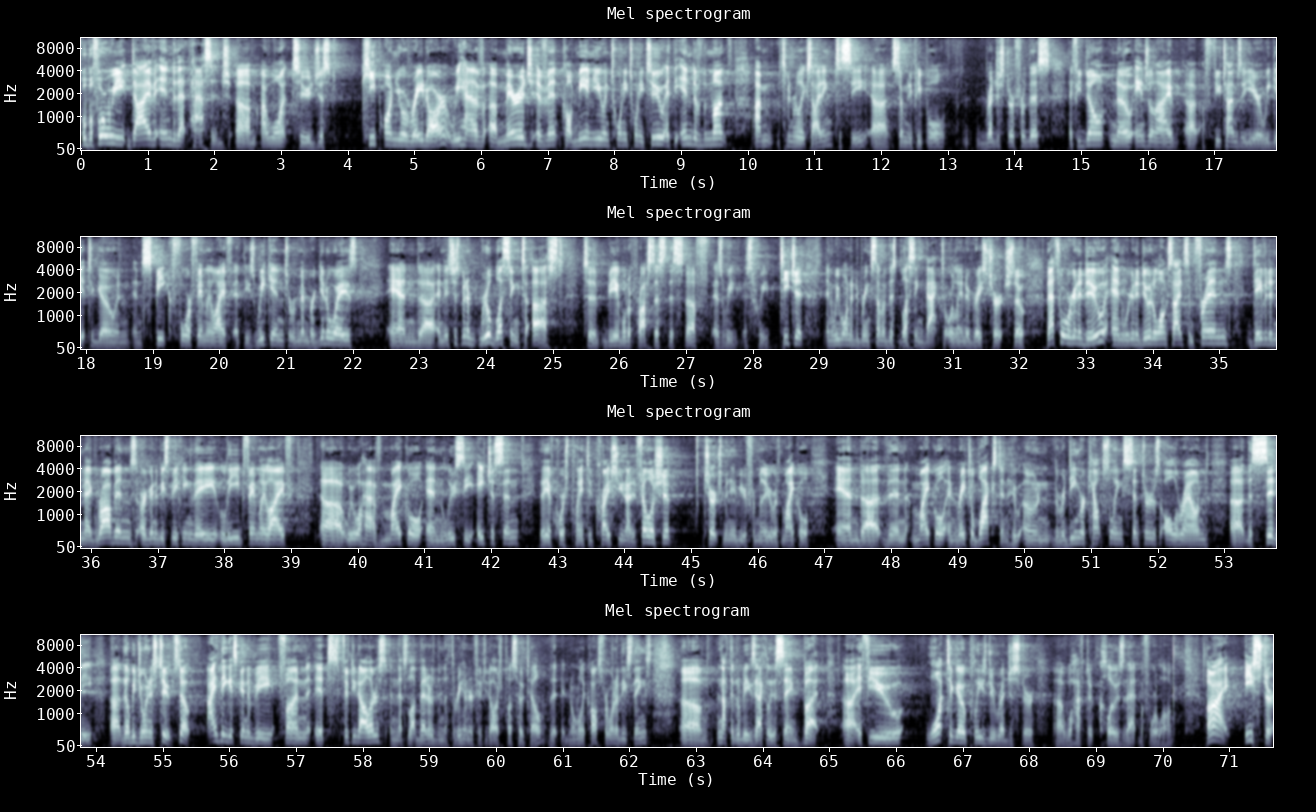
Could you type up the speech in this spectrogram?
Well, before we dive into that passage, um, I want to just keep on your radar. We have a marriage event called Me and You in 2022 at the end of the month. Um, it's been really exciting to see uh, so many people register for this. If you don't know, Angela and I, uh, a few times a year, we get to go and, and speak for family life at these weekend to remember getaways. And, uh, and it's just been a real blessing to us to be able to process this stuff as we as we teach it and we wanted to bring some of this blessing back to Orlando Grace Church. So that's what we're going to do and we're going to do it alongside some friends. David and Meg Robbins are going to be speaking. They lead family life. Uh, we will have Michael and Lucy Aitchison. They, of course, planted Christ United Fellowship Church. Many of you are familiar with Michael. And uh, then Michael and Rachel Blackston, who own the Redeemer Counseling Centers all around uh, the city. Uh, they'll be joining us too. So I think it's going to be fun. It's $50, and that's a lot better than the $350 plus hotel that it normally costs for one of these things. Um, not that it'll be exactly the same, but uh, if you want to go, please do register. Uh, we'll have to close that before long. All right, Easter.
